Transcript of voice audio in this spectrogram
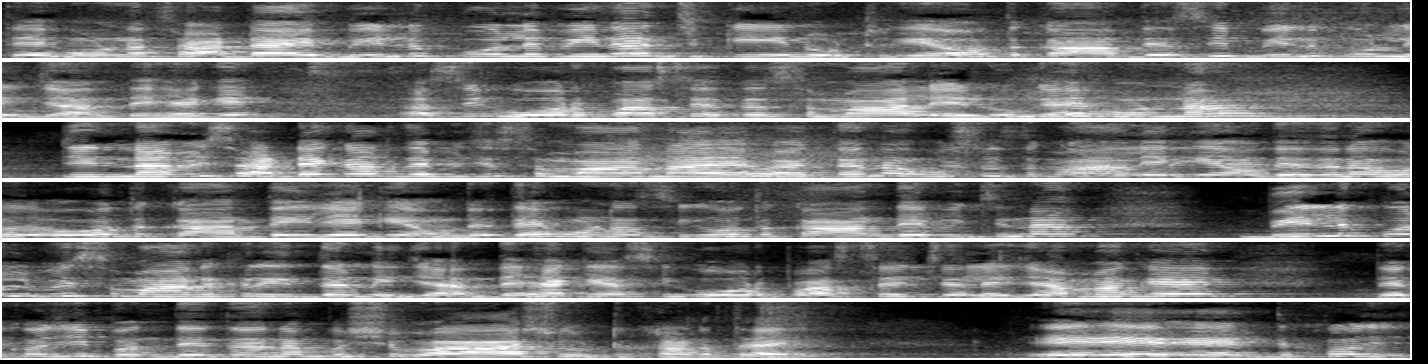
ਤੇ ਹੁਣ ਸਾਡਾ ਇਹ ਬਿਲਕੁਲ ਵੀ ਨਾ ਯਕੀਨ ਉੱਠ ਗਿਆ, ਉਹ ਦੁਕਾਨ ਤੇ ਅਸੀਂ ਬਿਲਕੁਲ ਨਹੀਂ ਜਾਂਦੇ ਹੈਗੇ। ਅਸੀਂ ਹੋਰ ਪਾਸੇ ਤੇ ਸਮਾਨ ਲੈ ਲੂਗੇ। ਹੁਣ ਨਾ ਜਿੰਨਾ ਵੀ ਸਾਡੇ ਘਰ ਦੇ ਵਿੱਚ ਸਮਾਨ ਆਇਆ ਹੋਏ ਤੇ ਨਾ, ਉਸ ਦੁਕਾਨ ਲੈ ਕੇ ਆਉਂਦੇ ਤੇ ਨਾ, ਉਹ ਉਹ ਦੁਕਾਨ ਤੇ ਹੀ ਲੈ ਕੇ ਆਉਂਦੇ ਤੇ ਹੁਣ ਅਸੀਂ ਉਹ ਦੁਕਾਨ ਦੇ ਵਿੱਚ ਨਾ ਬਿਲਕੁਲ ਵੀ ਸਮਾਨ ਖਰੀਦਣ ਨਹੀਂ ਜਾਂਦੇ ਹੈਗੇ ਅਸੀਂ ਹੋਰ ਪਾਸੇ ਚਲੇ ਜਾਵਾਂਗੇ। ਦੇਖੋ ਜੀ ਬੰਦੇ ਦਾ ਨਾ ਵਿਸ਼ਵਾਸ ਉੱਠ ਖੜਦਾ ਏ। ਇਹ ਇਹ ਦੇਖੋ ਜੀ,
